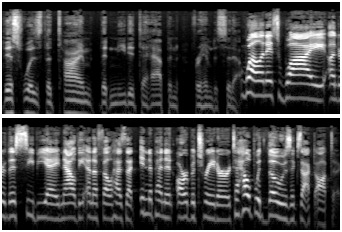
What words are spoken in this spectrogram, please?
this was the time that needed to happen for him to sit out. Well, and it's why under this CBA now the NFL has that independent arbitrator to help with those exact optics.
